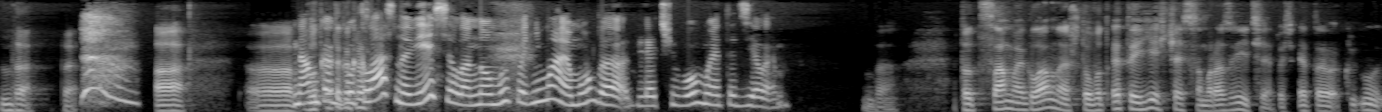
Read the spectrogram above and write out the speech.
Да, да. А, Нам вот как бы раз... классно, весело, но мы понимаем оба, для чего мы это делаем. Да. Тут самое главное, что вот это и есть часть саморазвития. То есть это, ну,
